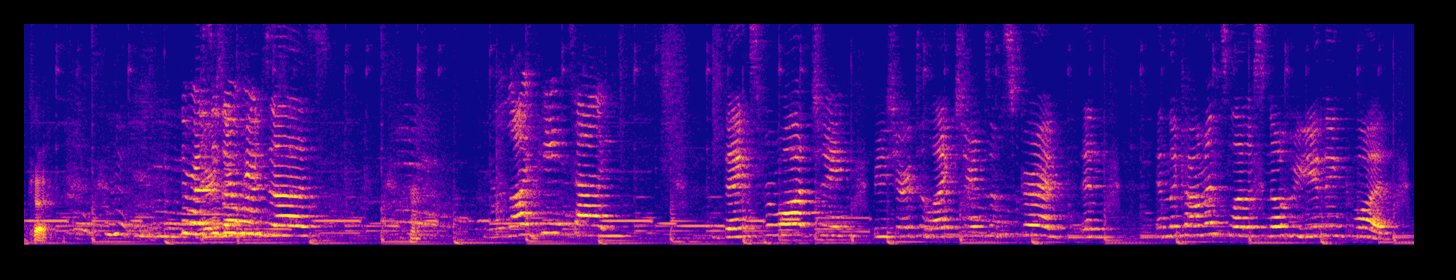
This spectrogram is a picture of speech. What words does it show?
Okay. The rest There's of our the pizzas. like pizza. Thanks for watching. Be sure to like, share, and subscribe. And in the comments, let us know who you think won.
